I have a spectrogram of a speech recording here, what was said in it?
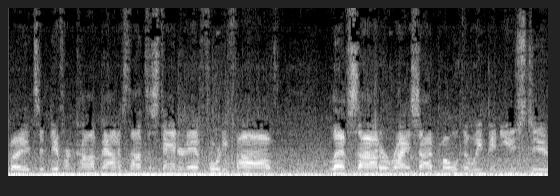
but it's a different compound. It's not the standard F45 left side or right side mold that we've been used to.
